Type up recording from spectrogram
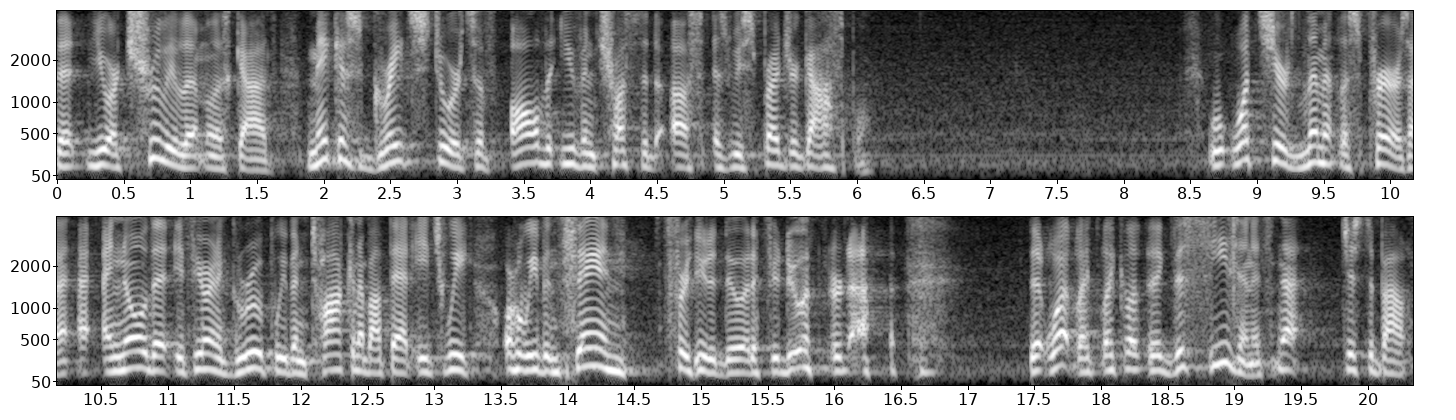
that you are truly limitless gods. Make us great stewards of all that you've entrusted to us as we spread your gospel. What's your limitless prayers? I, I know that if you're in a group, we've been talking about that each week, or we've been saying it's for you to do it if you're doing it or not. That what? Like, like, like this season, it's not just about,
